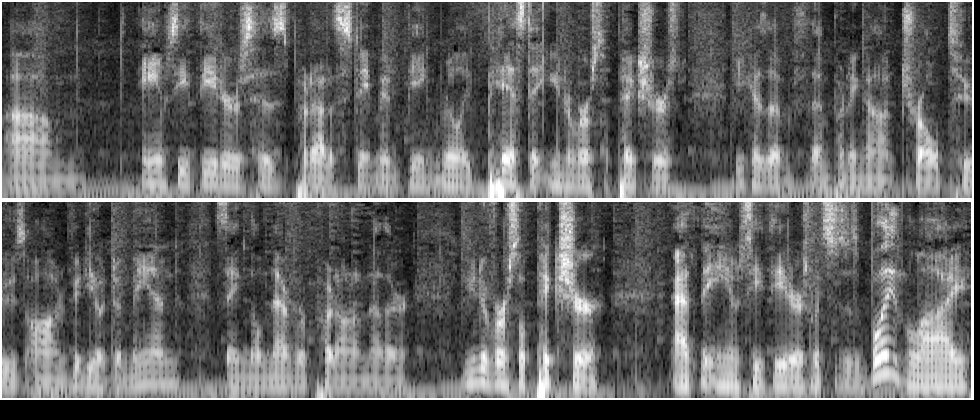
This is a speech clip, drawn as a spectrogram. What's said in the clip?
Um, AMC Theaters has put out a statement being really pissed at Universal Pictures because of them putting out Trolls 2 on video demand, saying they'll never put on another Universal picture at the AMC Theaters, which is a blatant lie.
